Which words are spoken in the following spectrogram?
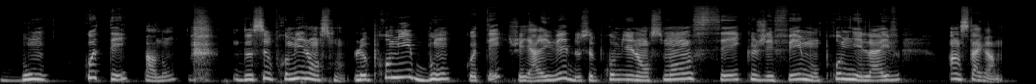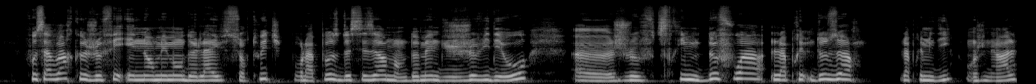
bon côté, pardon, de ce premier lancement. Le premier bon côté, je vais y arriver, de ce premier lancement, c'est que j'ai fait mon premier live Instagram. Faut savoir que je fais énormément de live sur Twitch pour la pause de 16 heures dans le domaine du jeu vidéo. Euh, je stream deux fois deux heures l'après-midi en général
